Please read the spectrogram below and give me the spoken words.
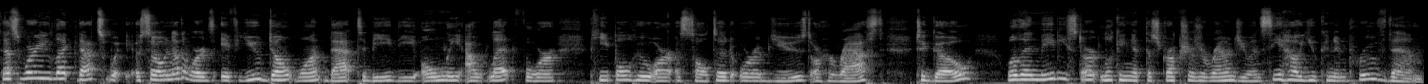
That's where you like that's what so in other words, if you don't want that to be the only outlet for people who are assaulted or abused or harassed to go, well then maybe start looking at the structures around you and see how you can improve them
